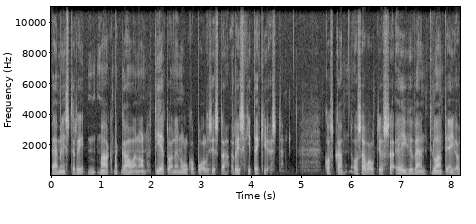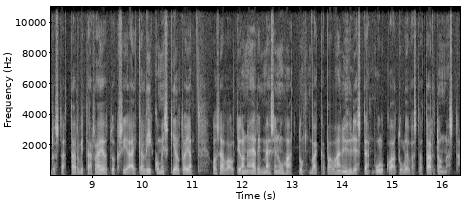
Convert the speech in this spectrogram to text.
Pääministeri Mark McGowan on tietoinen ulkopuolisista riskitekijöistä. Koska osavaltiossa ei hyvän tilanteen johdosta tarvita rajoituksia eikä liikkumiskieltoja, osavaltio on äärimmäisen uhattu vaikkapa vain yhdestä ulkoa tulevasta tartunnasta,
